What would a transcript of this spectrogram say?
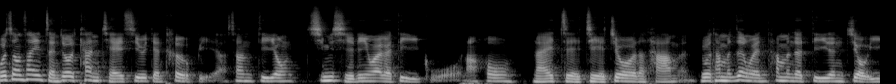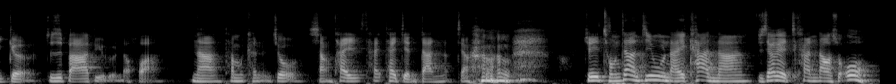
不过，上帝拯救看起来是有点特别啊！上帝用兴起另外一个帝国，然后来解解救了他们。如果他们认为他们的敌人只有一个，就是巴比伦的话，那他们可能就想太太太简单了。这样，所以从这样的经文来看呢、比较可以看到说，哦，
